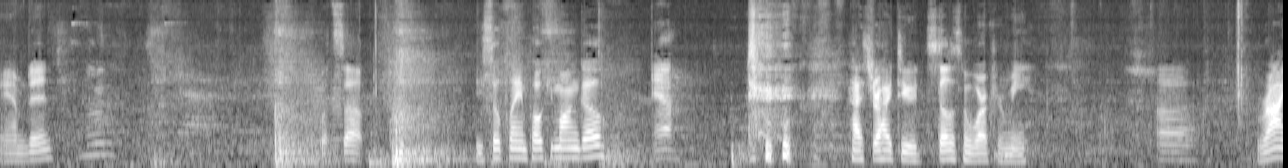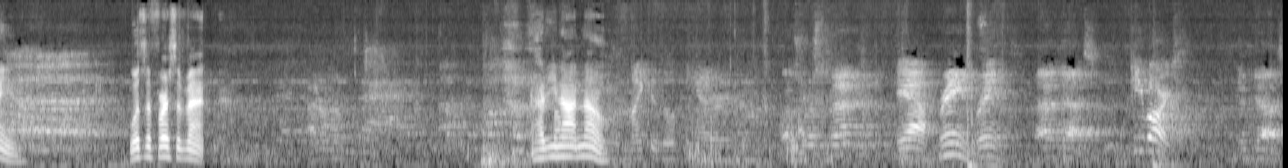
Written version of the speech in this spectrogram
Camden. What's up? You still playing Pokemon Go? Yeah. I tried to. It still doesn't work for me. Uh, Ryan, what's the first event? I don't know. How do you not know? Mike is looking at it right now. Yeah. Ring. Ring. Bad guess. P bars. Good guess.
